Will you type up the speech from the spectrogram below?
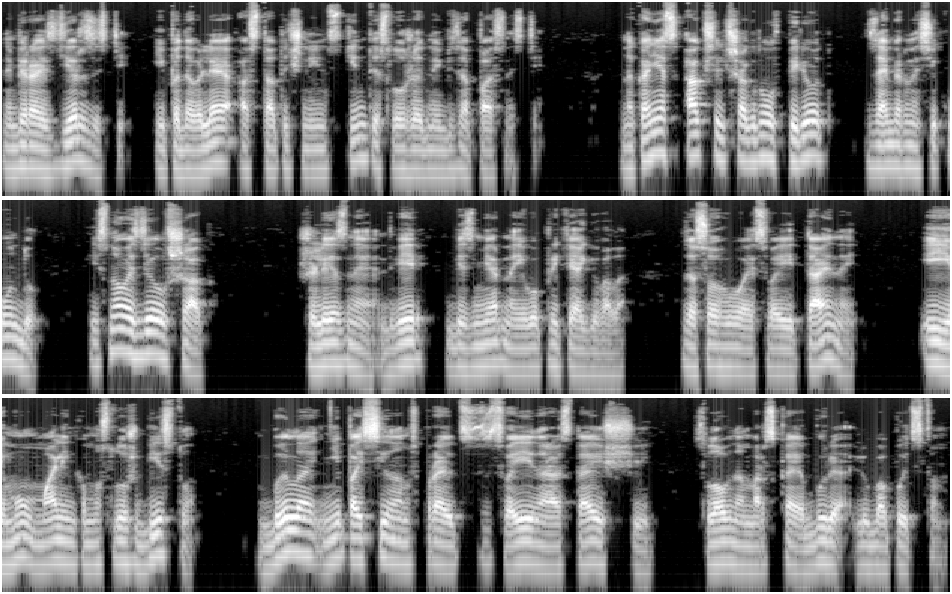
набираясь дерзости и подавляя остаточные инстинкты служебной безопасности. Наконец Аксель шагнул вперед, замер на секунду и снова сделал шаг. Железная дверь безмерно его притягивала, засовывая своей тайной, и ему, маленькому службисту, было не по силам справиться со своей нарастающей, словно морская буря, любопытством.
